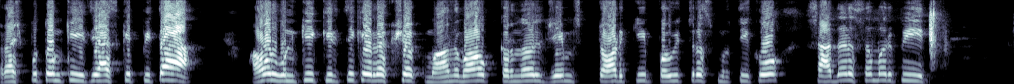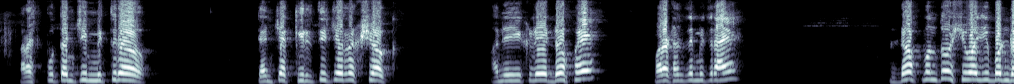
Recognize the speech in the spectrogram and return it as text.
राजपूतों के इतिहास के पिता और उनकी कीर्ति के रक्षक महानुभाव कर्नल जेम्स टॉड की पवित्र स्मृति को सादर समर्पित. राजपूतांचे मित्र त्यांच्या कीर्तीचे रक्षक आणि इकडे डफ आहे मराठ्यांचे मित्र आहे. डफ म्हणतो शिवाजी बंड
